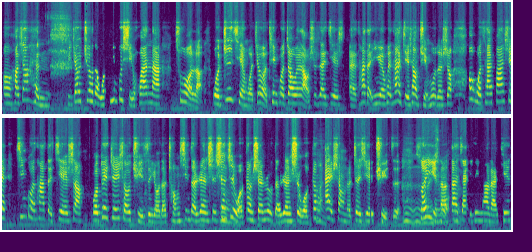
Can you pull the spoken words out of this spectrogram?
嗯，好像很比较旧的，我并不喜欢呐。错了，我之前我就有听过赵薇老师在介，呃，他的音乐会，他在介绍曲目的时候，哦，我才发现，经过他的介绍，我对这一首曲子有了重新的认识，甚至我更深入的认识，我更爱上了这些曲子。嗯所以呢，大家一定要来听。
